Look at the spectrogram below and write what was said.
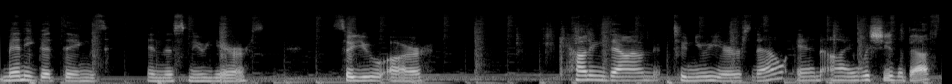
many good things in this new year. So you are counting down to New Year's now, and I wish you the best.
